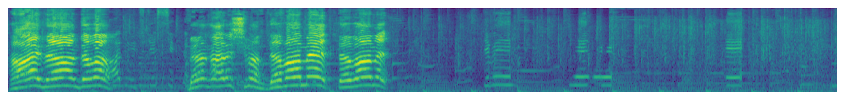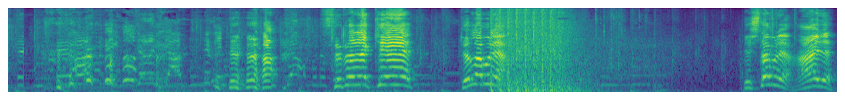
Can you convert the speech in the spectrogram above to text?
Hayır devam devam. Abi üç kez çıktı. Ben karışmam. Devam et. Devam et. Ya. Sıradaki. Gel lan buraya. Geç lan buraya. Haydi.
